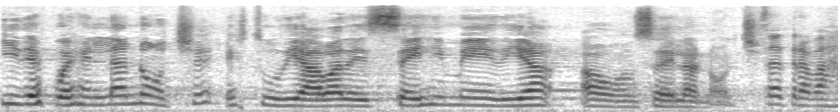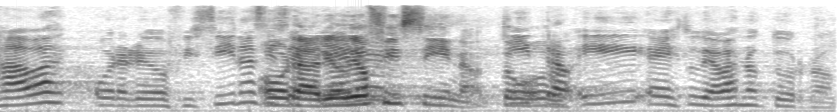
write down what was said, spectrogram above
y después en la noche estudiaba de seis y media a 11 de la O noche. sea, trabajabas horario de oficina. si Horario de oficina, y todo. Y, eh, estudiabas nocturno.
